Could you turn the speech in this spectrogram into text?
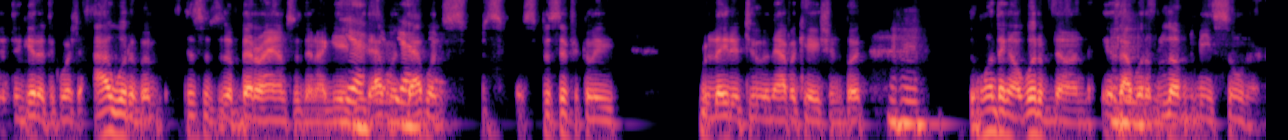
to, to get at the question, I would have been. This is a better answer than I gave Yeah, you. That one, yeah. that one's sp- specifically related to an avocation. But mhm. the one thing I would have done is I Mhm. would have loved me sooner.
